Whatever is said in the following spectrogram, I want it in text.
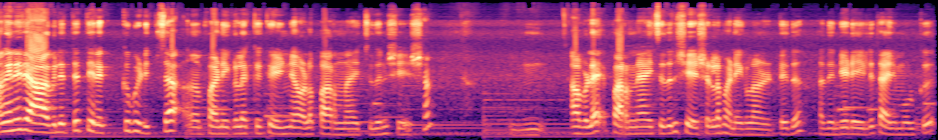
അങ്ങനെ രാവിലത്തെ തിരക്ക് പിടിച്ച പണികളൊക്കെ കഴിഞ്ഞ് അവളെ പറഞ്ഞയച്ചതിന് ശേഷം അവളെ പറഞ്ഞയച്ചതിന് ശേഷമുള്ള പണികളാണ് കേട്ടോ ഇത്. അതിന്റെ ഇടയിൽ തനിമോൾക്ക്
